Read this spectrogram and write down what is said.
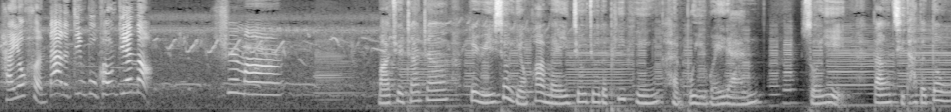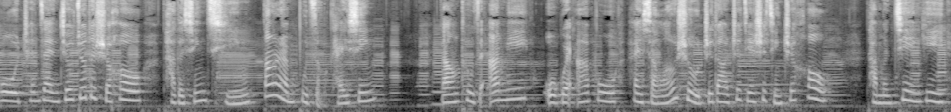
还有很大的进步空间呢，是吗？麻雀喳喳对于笑眼画眉啾啾的批评很不以为然，所以当其他的动物称赞啾啾的时候，他的心情当然不怎么开心。当兔子阿咪、乌龟阿布和小老鼠知道这件事情之后，他们建议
